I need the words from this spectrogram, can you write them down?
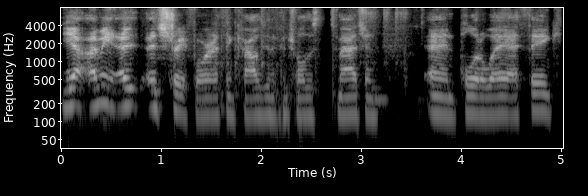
Yeah, I mean it, it's straightforward. I think Kyle's going to control this match and and pull it away. I think,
